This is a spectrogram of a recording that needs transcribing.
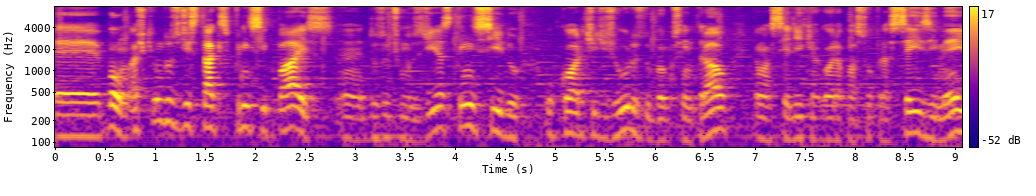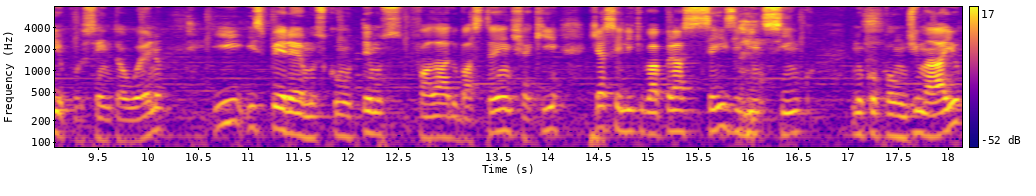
É, bom, acho que um dos destaques principais é, dos últimos dias tem sido o corte de juros do Banco Central. Então a Selic agora passou para 6,5% ao ano e esperamos, como temos falado bastante aqui, que a Selic vá para 6,25% no Copom de maio,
